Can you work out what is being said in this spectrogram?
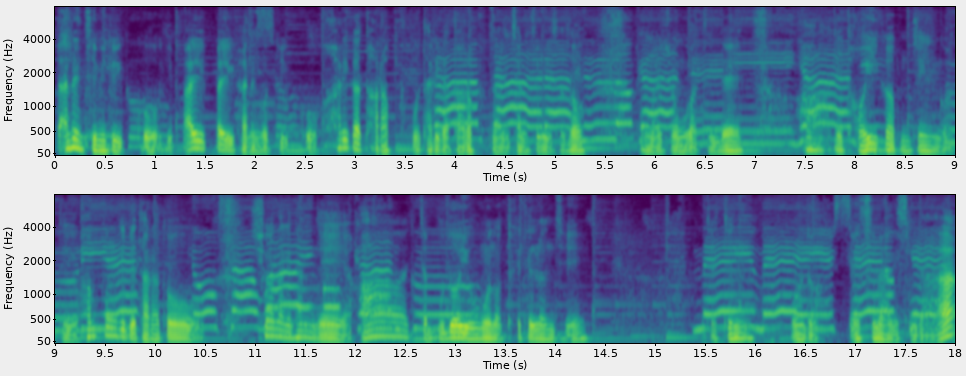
따는 재미도 있고 빨리빨리 가는 것도 있고 허리가 덜 아프고 다리가 덜 아프다는 장점이 있어서 정말 좋은 것 같은데 아, 근데 더위가 문제인 것 같아요. 환풍기를 달아도 시원하긴 한데, 아, 진짜 무더위 오면 어떻게 될런지. 어쨌든, 오늘도 열심히 하겠습니다.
